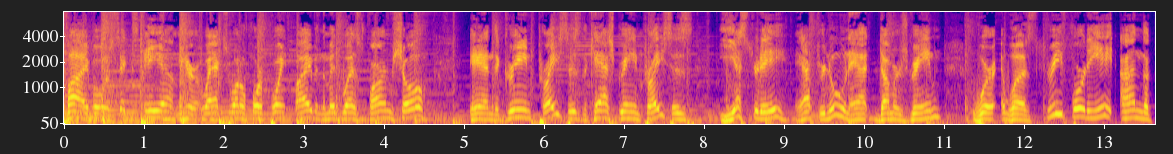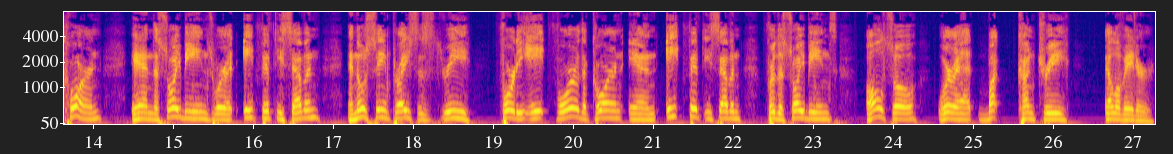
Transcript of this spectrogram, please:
5.06 a.m. here at Wax 104.5 in the Midwest Farm Show. And the grain prices, the cash grain prices yesterday afternoon at Dummers Grain were was 348 on the corn and the soybeans were at 857 and those same prices 348 for the corn and 857 for the soybeans also were at Buck Country Elevator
